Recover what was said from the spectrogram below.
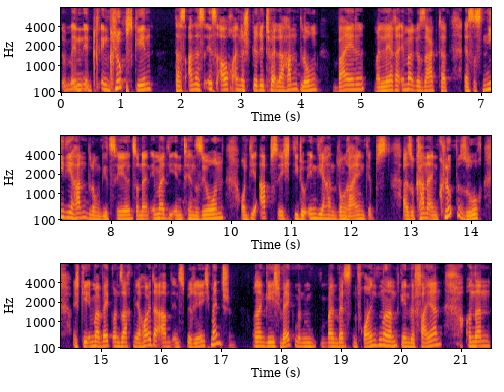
in, in Clubs gehen, das alles ist auch eine spirituelle Handlung, weil mein Lehrer immer gesagt hat, es ist nie die Handlung, die zählt, sondern immer die Intention und die Absicht, die du in die Handlung reingibst. Also kann ein Clubbesuch, ich gehe immer weg und sage mir, heute Abend inspiriere ich Menschen und dann gehe ich weg mit meinen besten Freunden und dann gehen wir feiern und dann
